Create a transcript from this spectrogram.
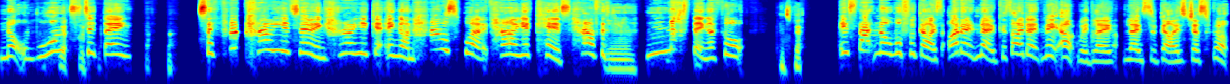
Not once did they say, how, how, are you doing? How are you getting on? How's work? How are your kids? How's yeah. nothing? I thought, is that normal for guys? I don't know because I don't meet up with lo- loads of guys. Just well,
